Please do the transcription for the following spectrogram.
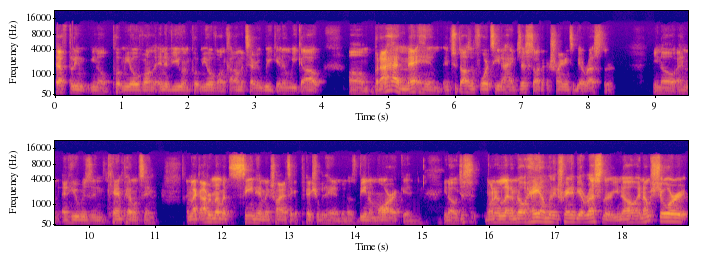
definitely you know put me over on the interview and put me over on commentary week in and week out. Um, but I had met him in 2014. I had just started training to be a wrestler, you know, and and he was in Camp Pendleton. And like I remember seeing him and trying to take a picture with him and I was being a mark and you know just wanted to let him know, hey, I'm gonna train to be a wrestler, you know. And I'm sure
